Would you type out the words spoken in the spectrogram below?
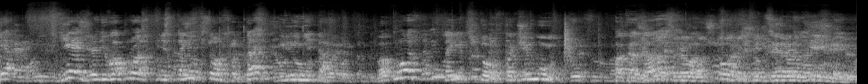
Я... есть же не вопрос не стоит в том, что дать или не дать. Вопрос стоит в том, почему показалось, что ратифицировано решение.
